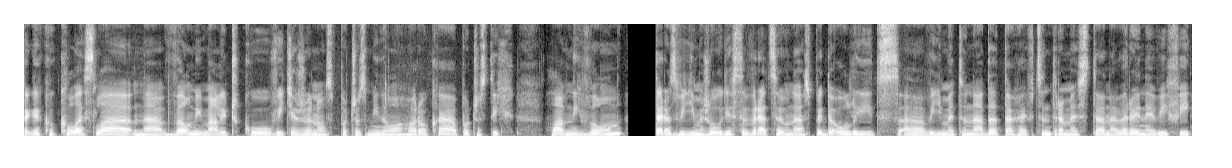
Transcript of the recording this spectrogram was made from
tak ako klesla na veľmi maličkú vyťaženosť počas minulého roka a počas tých hlavných vln. Teraz vidíme, že ľudia sa vracajú naspäť do ulic, a vidíme to na datách aj v centre mesta, na verejnej Wi-Fi,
